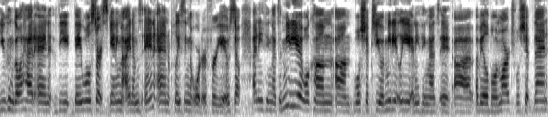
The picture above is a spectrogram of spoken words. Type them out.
you can go ahead and the they will start scanning the items in and placing the order for you. So anything that's immediate will come, um, will ship to you immediately. Anything that's uh, available in March will ship then.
